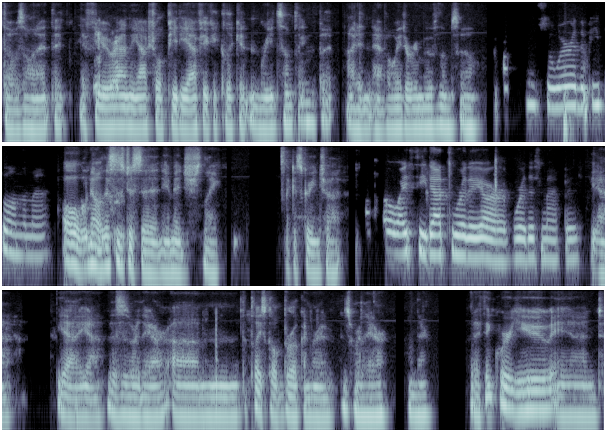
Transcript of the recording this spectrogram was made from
those on it. That if you ran the actual PDF, you could click it and read something, but I didn't have a way to remove them. So, So where are the people on the map? oh no, this is just an image, like like a screenshot. Oh, I see. That's where they are. Where this map is. Yeah, yeah, yeah. This is where they are. Um, the place called Broken Rune is where they are on there. But I think where you and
